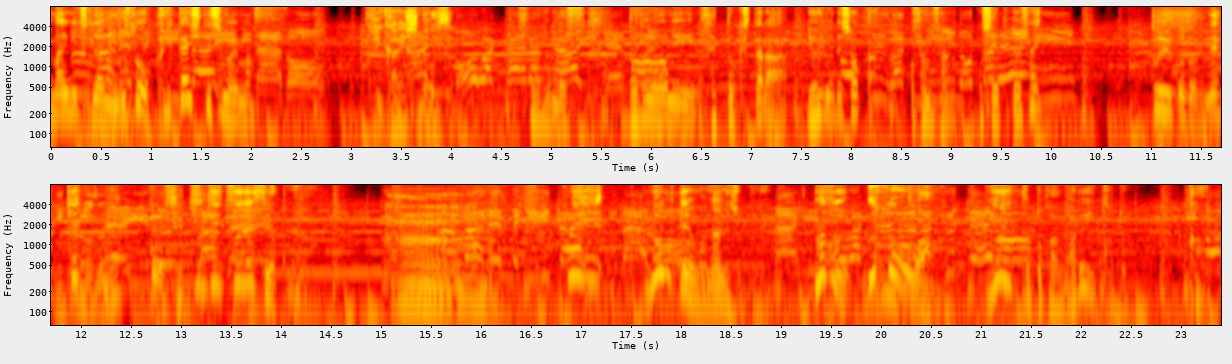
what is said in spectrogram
毎日のように嘘を繰り返してしまいます。繰り返しの嘘。そうなんです。どのように説得したら良いのでしょうか？おさむさん教えてください。ということでねな結るほどね。構切実ですよこれは。うーん。これ論点は何でしょうかね？まず嘘は良いことか悪いことか。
